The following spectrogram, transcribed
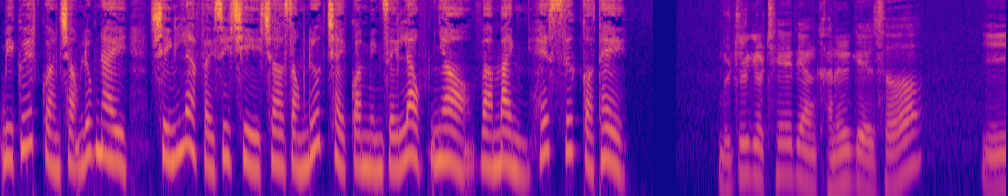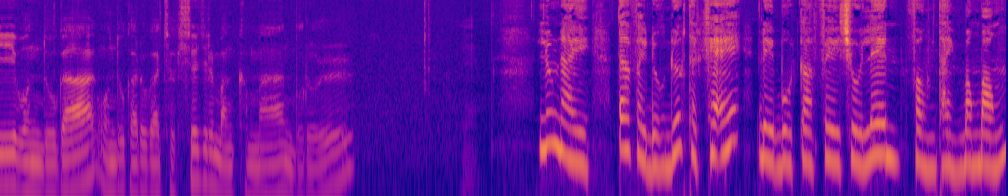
Bí quyết quan trọng lúc này chính là phải duy trì cho dòng nước chảy qua miếng giấy lọc nhỏ và mảnh hết sức có thể. 물줄기를 최대한 가늘게 해서 이 온도가 온도 가루가 적셔질 만큼만 물을 Lúc này, ta phải đổ nước thật khẽ để bột cà phê trồi lên, phồng thành bong bóng.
